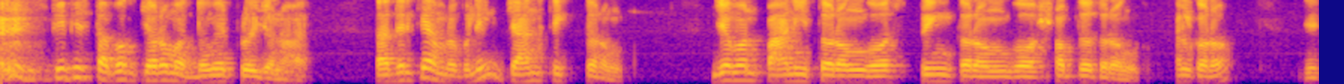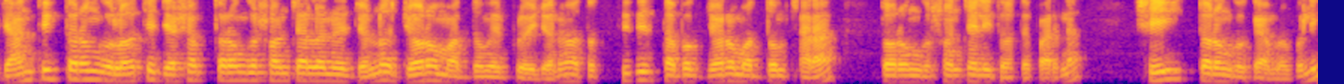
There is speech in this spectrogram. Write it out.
স্থিতিস্থাপক জড় মাধ্যমের প্রয়োজন হয়, তাদেরকে আমরা বলি যান্ত্রিক তরঙ্গ। যেমন পানি তরঙ্গ, স্প্রিং তরঙ্গ, শব্দ তরঙ্গ। খেয়াল করো যে যান্ত্রিক তরঙ্গ হলো হচ্ছে যেসব তরঙ্গ সঞ্চালনের জন্য জড় মাধ্যমের প্রয়োজন হয়, অর্থাৎ স্থিতিস্থাপক জড় মাধ্যম ছাড়া তরঙ্গ সঞ্চালিত হতে পারে না। সেই তরঙ্গকে আমরা বলি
